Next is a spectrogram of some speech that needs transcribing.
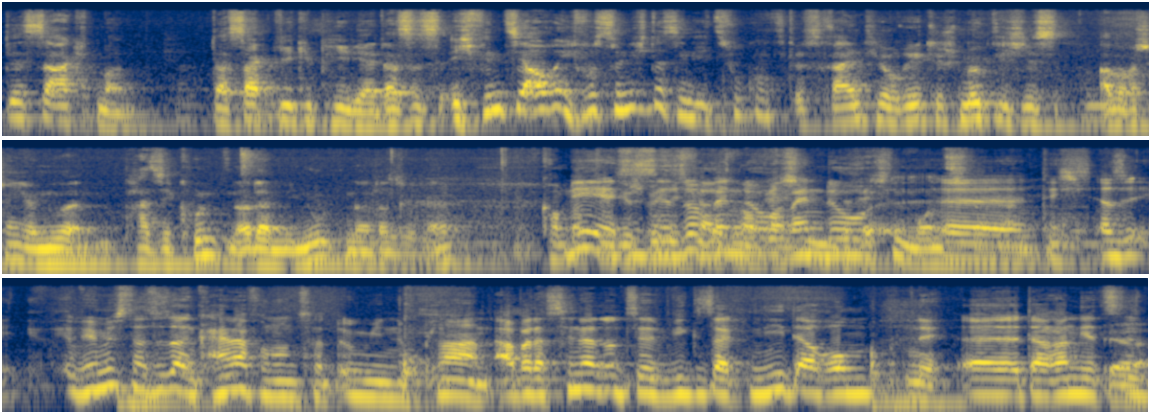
das sagt man. Das sagt Wikipedia. Das ist, ich finde es ja auch, ich wusste nicht, dass in die Zukunft es rein theoretisch möglich ist, aber wahrscheinlich auch nur ein paar Sekunden oder Minuten oder so. Gell? Kommt Nee, es ist ja so, wenn du, wenn du äh, dich, also wir müssen dazu sagen, keiner von uns hat irgendwie einen Plan. Aber das hindert uns ja, wie gesagt, nie darum, Nee. äh, daran jetzt Ja.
